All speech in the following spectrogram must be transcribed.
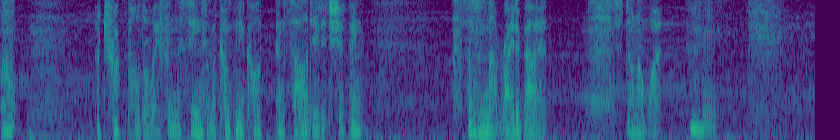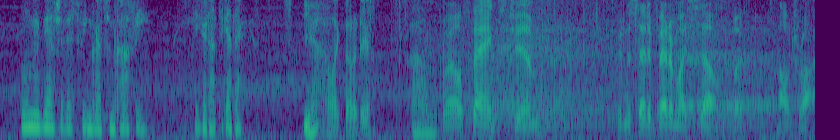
well, a truck pulled away from the scene from a company called Consolidated Shipping. Something's not right about it. I just don't know what. Hmm. Well, maybe after this we can grab some coffee. Figure it out together. Yeah. I like that idea. Um, Well, thanks, Jim. Couldn't have said it better myself, but I'll try.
